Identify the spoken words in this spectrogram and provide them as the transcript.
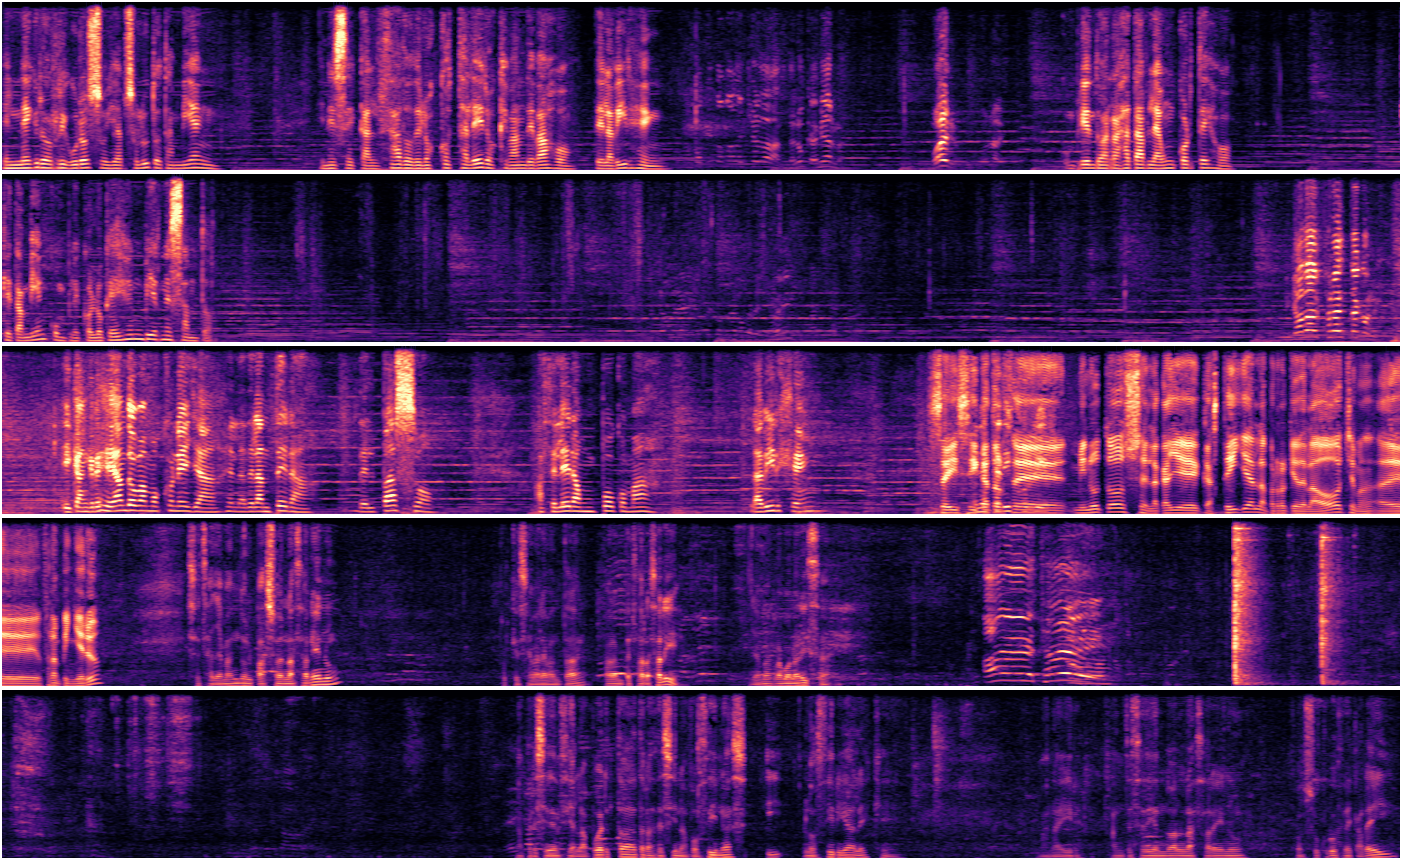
El negro riguroso y absoluto también en ese calzado de los costaleros que van debajo de la Virgen, cumpliendo a rajatabla un cortejo que también cumple con lo que es en Viernes Santo. Y cangrejeando vamos con ella en la delantera del paso. Acelera un poco más la Virgen. 6 y En este 14 minutos en la calle Castilla, en la parroquia de la O, Chema- eh, Fran Piñero. Se está llamando el paso del Nazareno porque se va a levantar para empezar a salir. Llama Ramón Ariza. Presidencia en la puerta, atrás de sinas bocinas y los ciriales que van a ir antecediendo al Nazareno con su cruz de carey.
